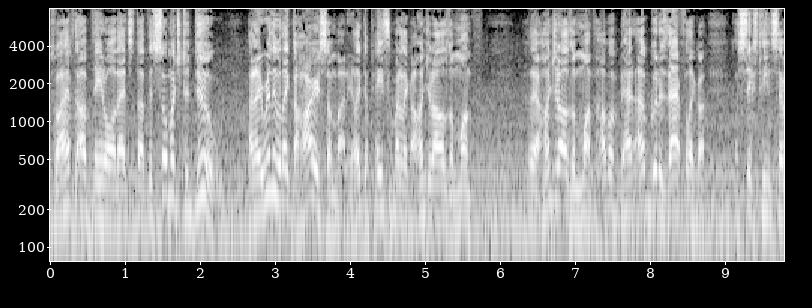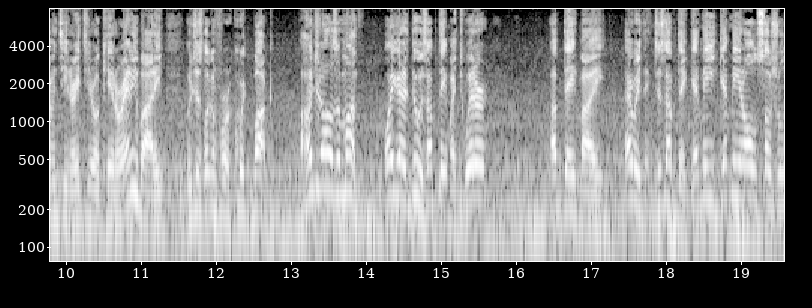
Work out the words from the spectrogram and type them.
So I have to update all that stuff. There's so much to do. And I really would like to hire somebody. I like to pay somebody like $100 a month. $100 a month. How, how good is that for like a, a 16, 17, or 18 year old kid or anybody who's just looking for a quick buck? $100 a month. All you got to do is update my Twitter, update my everything. Just update. Get me get me an old social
